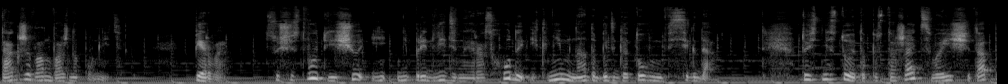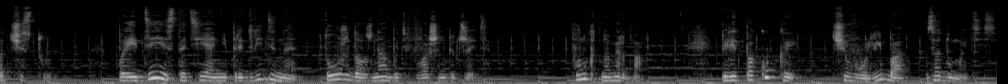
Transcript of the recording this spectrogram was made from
Также вам важно помнить. Первое. Существуют еще и непредвиденные расходы, и к ним надо быть готовым всегда. То есть не стоит опустошать свои счета подчистую. По идее, статья «Непредвиденное» тоже должна быть в вашем бюджете. Пункт номер два. Перед покупкой чего-либо задумайтесь.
